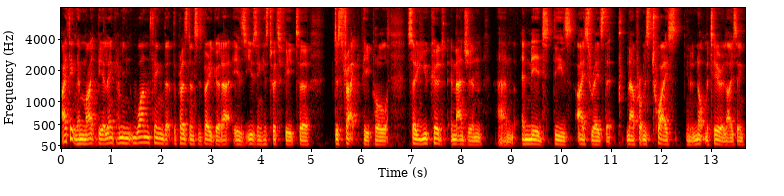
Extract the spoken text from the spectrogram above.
I think there might be a link. I mean, one thing that the president is very good at is using his Twitter feed to distract people. So you could imagine um, amid these ice raids that now promised twice, you know, not materializing,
